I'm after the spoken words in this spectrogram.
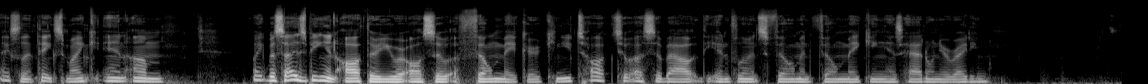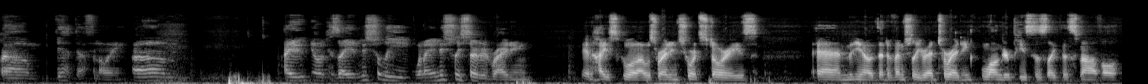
Excellent, thanks, Mike. And um, Mike, besides being an author, you are also a filmmaker. Can you talk to us about the influence film and filmmaking has had on your writing? Um, yeah, definitely. Um, I you know because I initially when I initially started writing in high school. I was writing short stories, and you know that eventually led to writing longer pieces like this novel.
